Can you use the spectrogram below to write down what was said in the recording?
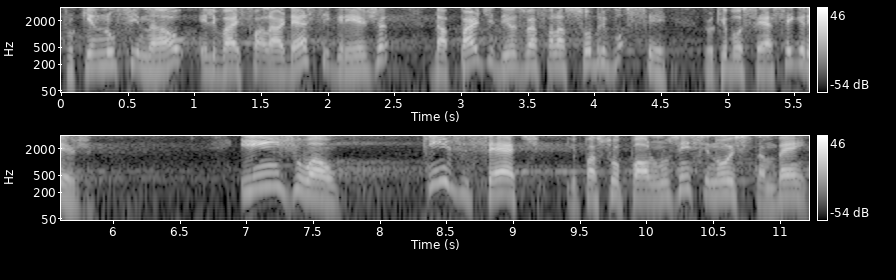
porque no final ele vai falar desta igreja, da parte de Deus, vai falar sobre você, porque você é essa igreja. E em João 15, 7, e o pastor Paulo nos ensinou isso também,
